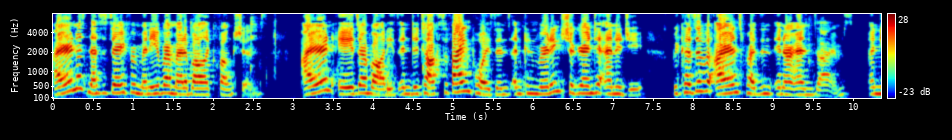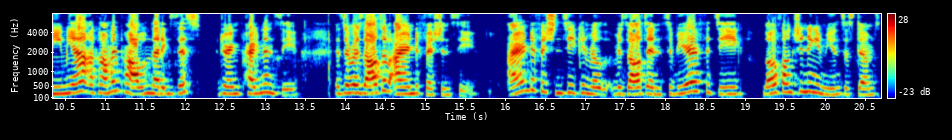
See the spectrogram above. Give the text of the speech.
Iron is necessary for many of our metabolic functions. Iron aids our bodies in detoxifying poisons and converting sugar into energy because of iron's presence in our enzymes. Anemia, a common problem that exists during pregnancy, is a result of iron deficiency. Iron deficiency can re- result in severe fatigue, low functioning immune systems,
